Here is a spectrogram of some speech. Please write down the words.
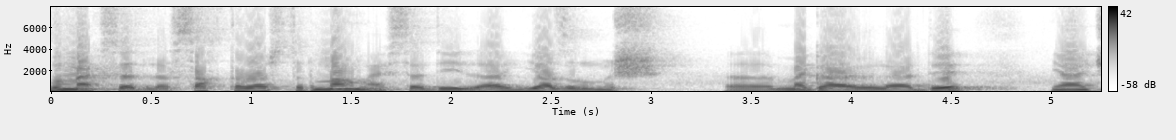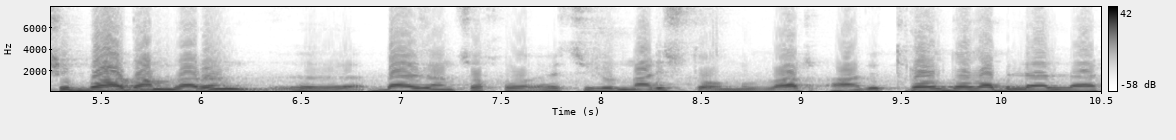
bu məqsədlə saxtalaşdırmaq məqsədi ilə yazılmış məqalələrdir. Yəni ki, bu adamların bəzən çoxu heç jurnalist olmurlar, adi troll da ola bilərlər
